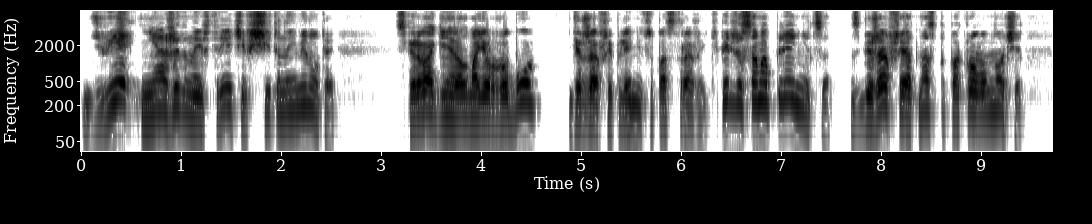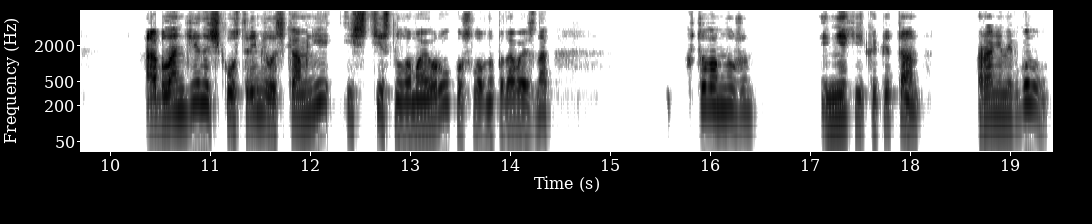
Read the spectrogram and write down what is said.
Две неожиданные встречи в считанные минуты. Сперва генерал-майор Рубо, державший пленницу под стражей, теперь же сама пленница, сбежавшая от нас под покровом ночи. А блондиночка устремилась ко мне и стиснула мою руку, словно подавая знак. «Кто вам нужен?» «Некий капитан. Раненый в голову?»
